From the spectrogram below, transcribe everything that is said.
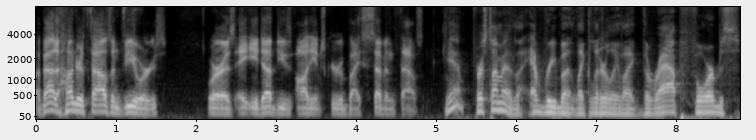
about 100,000 viewers, whereas AEW's audience grew by 7,000. Yeah, first time everybody, like literally, like the rap, Forbes,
